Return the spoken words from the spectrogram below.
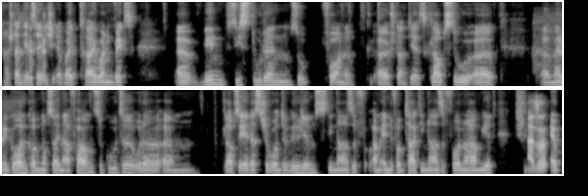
Ja. Da stand jetzt ja ich eher bei drei Running Backs. Äh, wen siehst du denn so vorne, äh, stand jetzt? Glaubst du, äh, Melvin Gordon kommt noch seine Erfahrung zugute oder ähm, Glaubst du eher, dass Javonte Williams die Nase am Ende vom Tag die Nase vorne haben wird? Also er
